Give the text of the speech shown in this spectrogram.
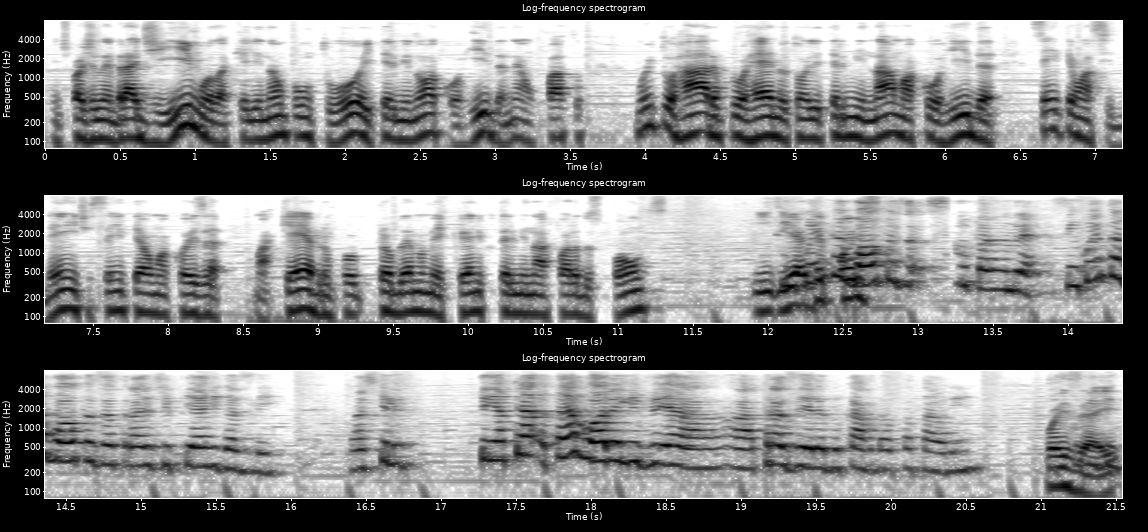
A gente pode lembrar de Imola, que ele não pontuou e terminou a corrida, né? Um fato muito raro para o Hamilton ele terminar uma corrida sem ter um acidente, sem ter uma coisa, uma quebra, um problema mecânico, terminar fora dos pontos. E, 50 e depois... voltas, desculpa, André, 50 voltas atrás de Pierre Gasly. Eu acho que ele tem até, até agora ele vê a, a traseira do carro da AlphaTauri. Pois é. E,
